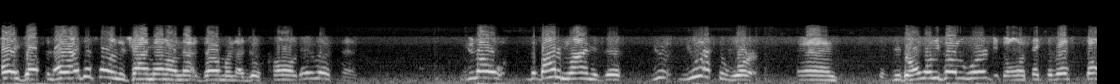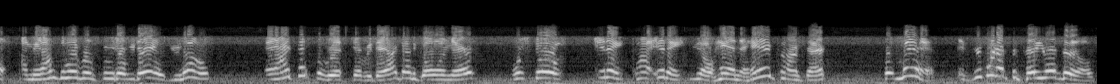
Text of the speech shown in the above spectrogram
Hey, Dustin. Hey, I just wanted to chime in on that gentleman that just called. Hey, listen. You know, the bottom line is this: you you have to work, and if you don't want to go to work, you don't want to take the risk. Don't. I mean, I'm delivering food every day, as you know, and I take the risk every day. I got to go in there. We're still. It ain't. It ain't. You know, hand to hand contact. But man, if you're going to have to pay your bills,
